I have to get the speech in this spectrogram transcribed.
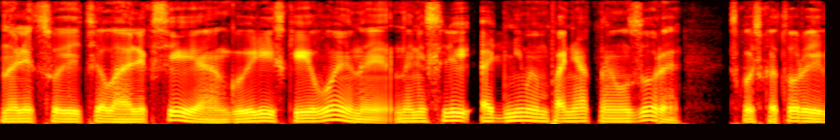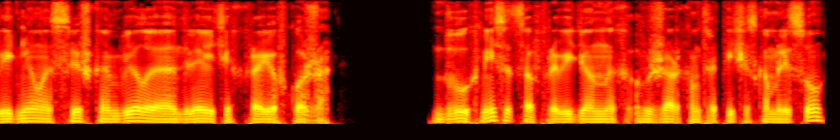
На лицо и тело Алексея гуирийские воины нанесли одним им понятные узоры, сквозь которые виднелась слишком белая для этих краев кожа. Двух месяцев, проведенных в жарком тропическом лесу,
